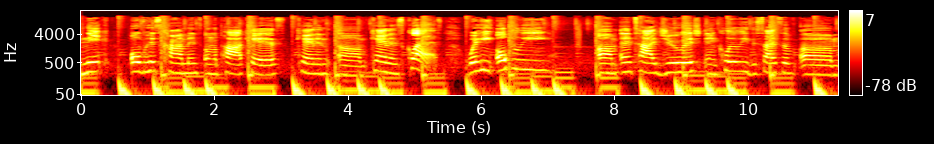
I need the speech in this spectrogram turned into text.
Nick over his comments on the podcast Cannon um, Cannon's class, where he openly um, anti-Jewish and clearly decisive um,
